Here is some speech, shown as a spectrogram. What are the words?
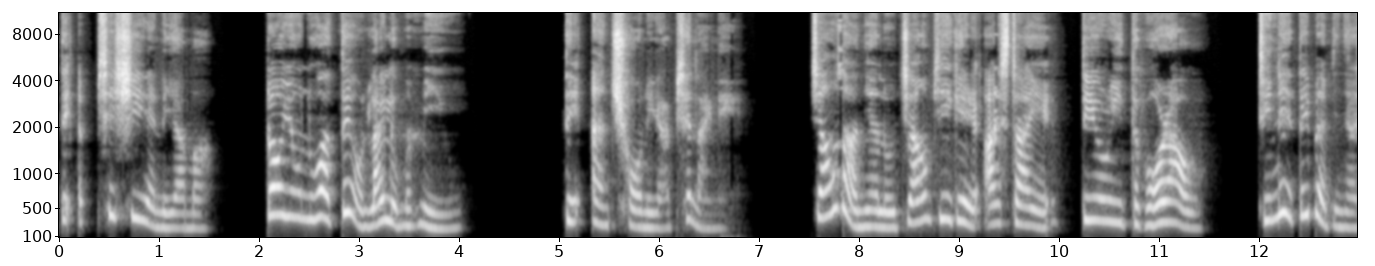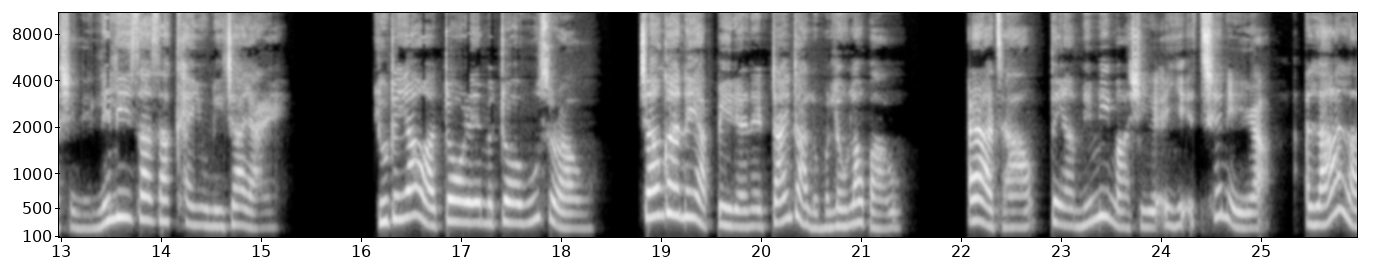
တင်အဖြစ်ရှိတဲ့နေရာမှာတော်ယုံလူကတင့်ကိုလိုက်လို့မမှီဘူးတင်အန်ချော်နေတာဖြစ်နိုင်တယ်ကျောင်းစာညံလို့ကျောင်းပြေးခဲ့တဲ့ Einstein ရဲ့ theory သဘောထားကိုဒီနေ့သိပ္ပံပညာရှင်တွေလေးလေးစားစားခံယူနေကြရတယ်။ လူတစ်ယောက်ဟာတော်တယ်မတော်ဘူးဆိုတာကိုကျောင်းကန်းထဲကပေတံနဲ့တိုင်းတာလို့မလုံလောက်ပါဘူး။အဲဒါကြောင့်တင်ဟာမိမိမှာရှိတဲ့အရေးအချင်းတွေကအလားအလာ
